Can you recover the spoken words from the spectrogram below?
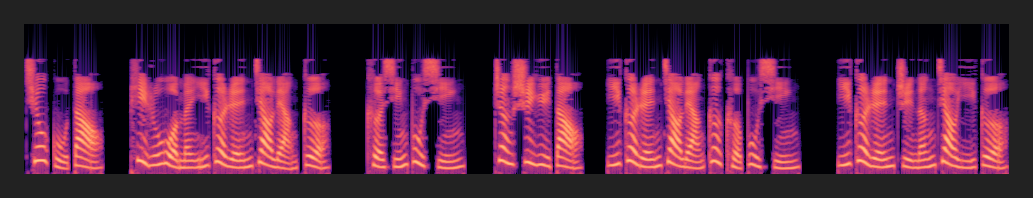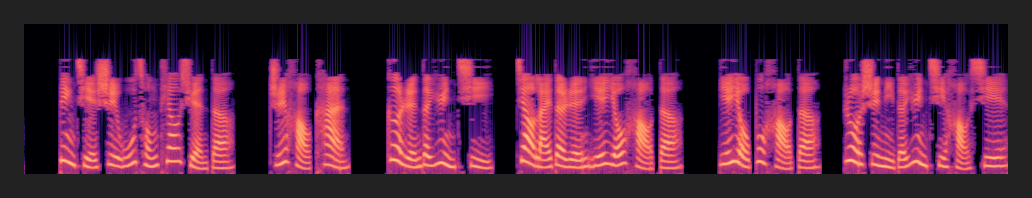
秋谷道：“譬如我们一个人叫两个，可行不行？”正是遇到：“一个人叫两个可不行，一个人只能叫一个，并且是无从挑选的，只好看个人的运气。叫来的人也有好的，也有不好的。若是你的运气好些。”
